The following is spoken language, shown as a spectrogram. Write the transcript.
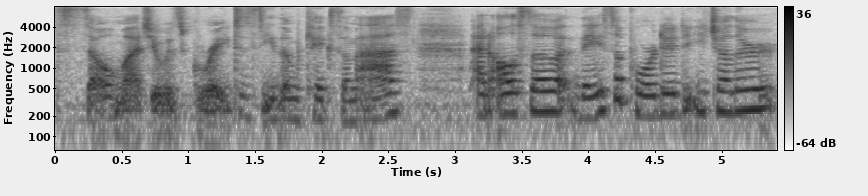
so much. It was great to see them kick some ass. And also, they supported each other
